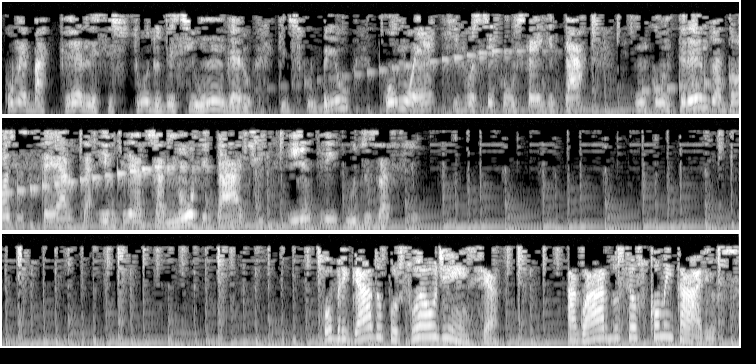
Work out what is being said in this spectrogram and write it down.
como é bacana esse estudo desse húngaro que descobriu como é que você consegue estar tá encontrando a dose certa entre essa novidade, entre o desafio. Obrigado por sua audiência. Aguardo seus comentários.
